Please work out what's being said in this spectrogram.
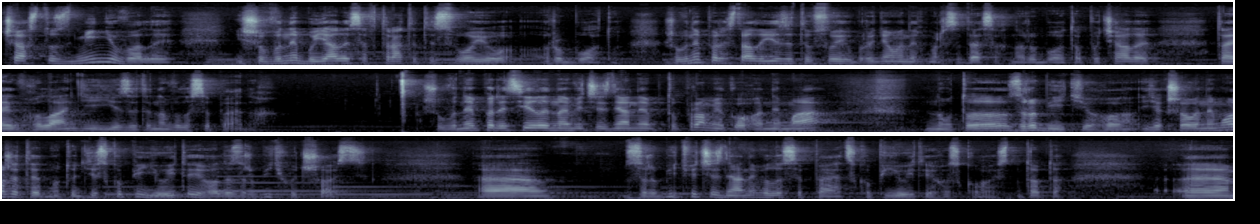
часто змінювали і щоб вони боялися втратити свою роботу, щоб вони перестали їздити в своїх броньованих мерседесах на роботу, а почали, так як в Голландії, їздити на велосипедах. Щоб вони пересіли на вітчизняний автопром, якого нема, ну то зробіть його. Якщо ви не можете, ну тоді скопіюйте його, але зробіть хоч щось. Е, зробіть вітчизняний велосипед, скопіюйте його з когось. Ну, тобто, е,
